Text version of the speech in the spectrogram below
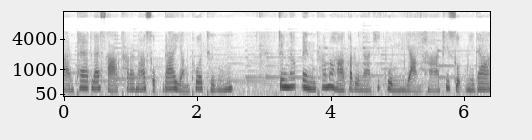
การแพทย์และสาธารณสุขได้อย่างทั่วถึง จึงนับเป็นพระมหากรุณาธิคุณอย่างหาที่สุดมิได้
